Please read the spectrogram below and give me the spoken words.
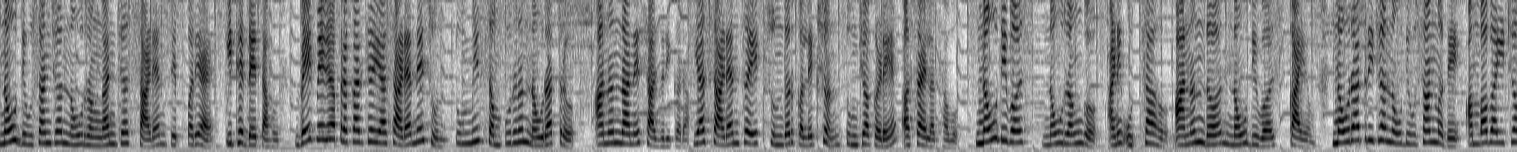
नऊ दिवसांच्या नऊ रंगांच्या साड्यांचे पर्याय इथे देत आहोत. वेगवेगळ्या प्रकारच्या या साड्या नेसून तुम्ही संपूर्ण नवरात्र आनंदाने साजरी करा. या साड्यांचं एक सुंदर कलेक्शन तुमच्याकडे असायलाच हवं. नऊ दिवस नऊ रंग आणि उत्साह आनंद नऊ दिवस कायम. नवरात्रीच्या नऊ दिवसांमध्ये अंबाबाईच्या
